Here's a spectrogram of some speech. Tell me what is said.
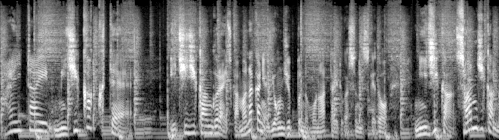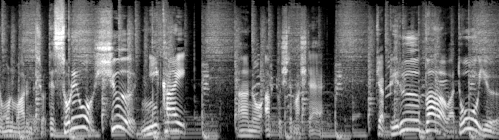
だいたい短くて1時間ぐらいですか。まあ中には40分のものあったりとかするんですけど、2時間、3時間のものもあるんですよ。で、それを週2回あのアップしてまして、じゃあビル・バーはどういう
